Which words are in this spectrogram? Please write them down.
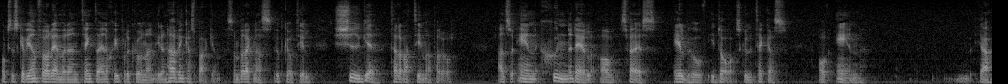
Och så ska vi jämföra det med den tänkta energiproduktionen i den här vindkraftsparken som beräknas uppgå till 20 terawattimmar per år. Alltså en sjundedel av Sveriges elbehov idag skulle täckas av en, ja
